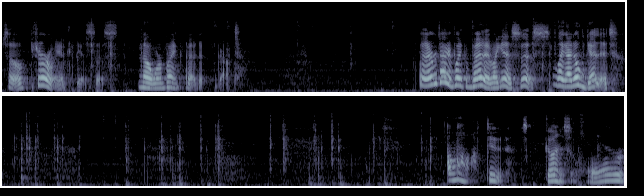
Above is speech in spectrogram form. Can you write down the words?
So, surely I could guess this. No, we're playing competitive. Forgot. But every time you play competitive, I get assists. Like, I don't get it. Oh, dude, this gun is so hard.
